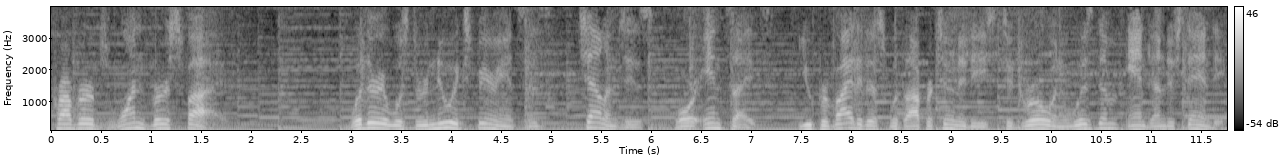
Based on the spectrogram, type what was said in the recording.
Proverbs 1 verse 5. Whether it was through new experiences, challenges, or insights, you provided us with opportunities to grow in wisdom and understanding.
